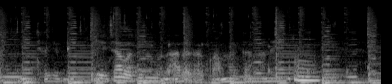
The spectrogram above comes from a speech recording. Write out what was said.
음, 저기 얘 잡아주는 건 알아갖고 아무 말도 안 하네. 응.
